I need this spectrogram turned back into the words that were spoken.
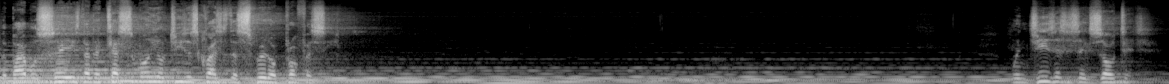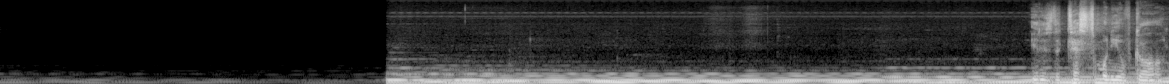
The Bible says that the testimony of Jesus Christ is the spirit of prophecy. When Jesus is exalted, the testimony of God.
